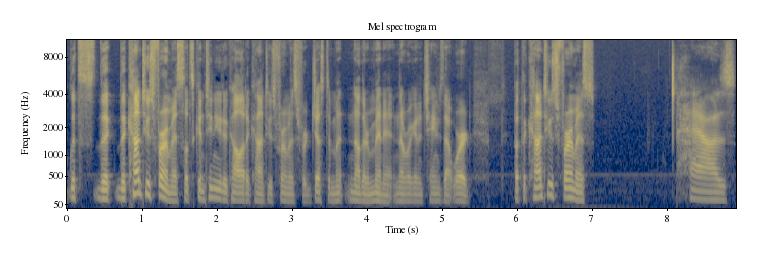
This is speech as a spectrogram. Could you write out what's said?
let's the the cantus firmus. Let's continue to call it a cantus firmus for just another minute, and then we're going to change that word. But the cantus firmus has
